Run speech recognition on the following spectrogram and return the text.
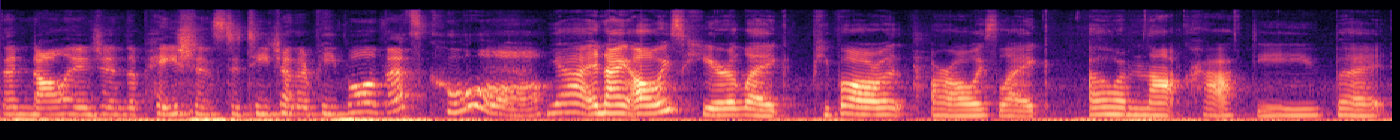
the knowledge and the patience to teach other people, that's cool. Yeah, and I always hear like people are, are always like, oh, I'm not crafty, but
